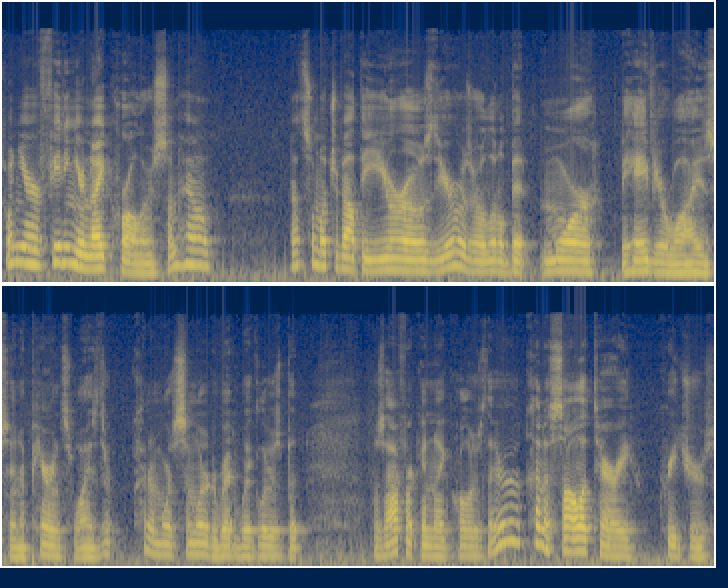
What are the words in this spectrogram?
it's when you're feeding your night crawlers. Somehow, not so much about the Euros. The Euros are a little bit more behavior-wise and appearance-wise. They're kind of more similar to red wigglers, but those African night crawlers, they're kind of solitary creatures.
